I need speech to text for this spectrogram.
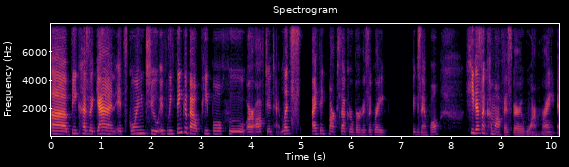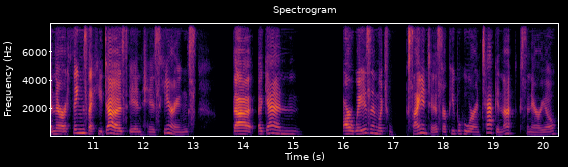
uh, because again it's going to if we think about people who are oftentimes let's i think mark zuckerberg is a great example he doesn't come off as very warm, right? And there are things that he does in his hearings that, again, are ways in which scientists or people who are in tech in that scenario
